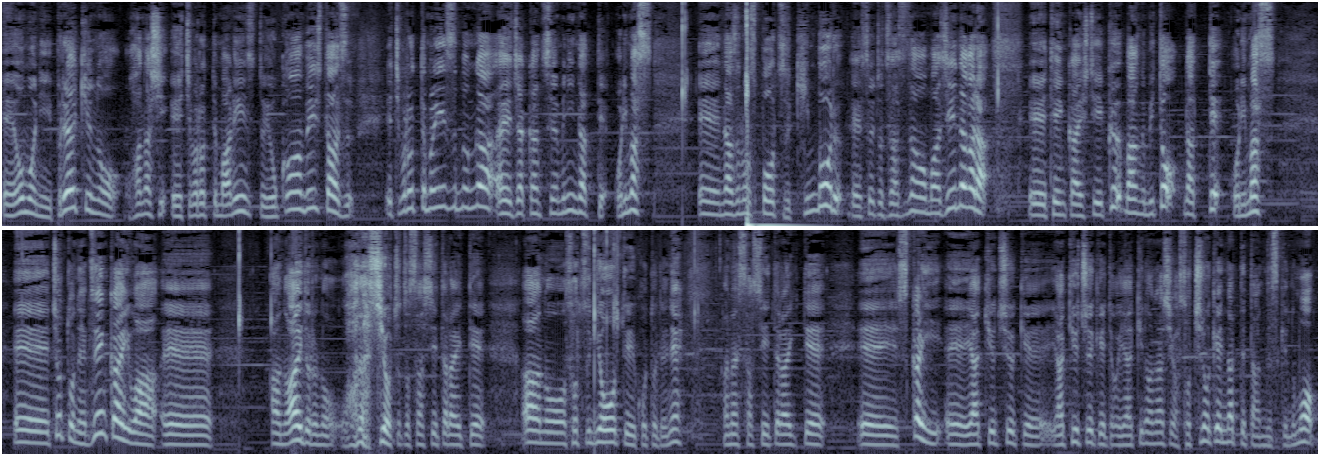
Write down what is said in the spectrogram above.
えー、主にプロ野球のお話、えー、千葉ロッテマリーンズと横浜ベイスターズ、えー、千葉ロッテマリーンズ分が、えー、若干強めになっております。えー、謎のスポーツ、金ボール、えー、それと雑談を交えながら、えー、展開していく番組となっております。えー、ちょっとね、前回は、えー、あの、アイドルのお話をちょっとさせていただいて、あの、卒業ということでね、話させていただいて、えー、すっかり、えー、野球中継、野球中継とか野球の話がそっちのけになってたんですけども、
